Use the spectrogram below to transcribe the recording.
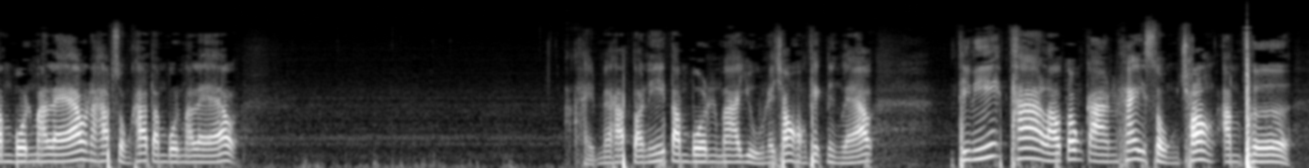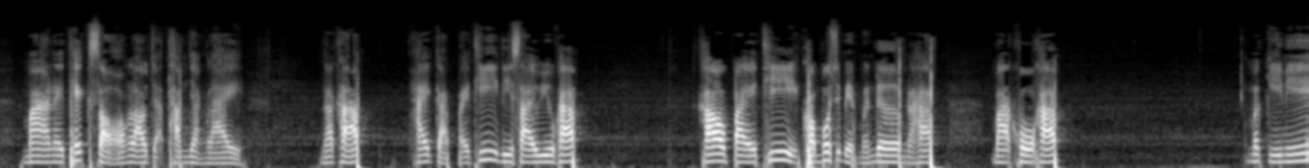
ตำบลมาแล้วนะครับ ส่งค่าตำบลมาแล้ว เห็นไหมครับ ตอนนี้ตำบลมาอยู่ในช่องของเทคหนึ่งแล้ว ทีนี้ถ้าเราต้องการให้ส่งช่องอำเภอมาในเทค2เราจะทำอย่างไรนะครับ ให้กลับไปที่ Design View ครับ เข้าไปที่ Combo 11 เหมือนเดิมนะครับมาโคครับ เมื่อกี้นี้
